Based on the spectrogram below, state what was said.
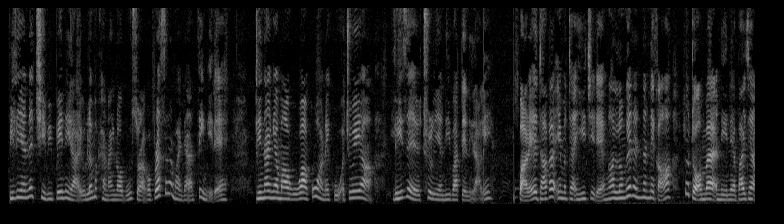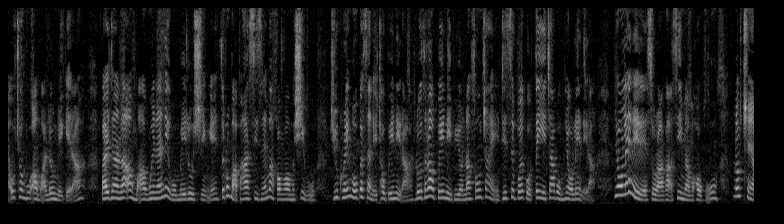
ဘီလီယံနဲ့ချီပြီးပေးနေတာတွေကိုလက်မခံနိုင်တော့ဘူးဆိုတာကို President Biden သိနေတယ်။ဒီနိုင်ငံမှာကိုကကိုယ့်ဟာနဲ့ကိုယ်အကျွေးရ40 trillion နီးပါးတင်နေတာလေ။ဟုတ်ပါတယ်ဒါကအင်မတန်အရေးကြီးတယ်ငါလွန်ခဲ့တဲ့နှစ်နှစ်ကလွှတ်တော်အမတ်အနေနဲ့ဘိုင်ဂျန်အုပ်ချုပ်မှုအောက်မှာလုပ်နေခဲ့တာ ဘိုင်ဂျန်လက်အောက်မှာဝန်ထမ်းတွေကိုမေးလို့ရှိရင်သူတို့မှာဘာစီစဉ်မှကောင်းကောင်းမရှိဘူးယူကရိန်းကိုပတ်စံတွေထုတ်ပေးနေတာလိုသလောက်ပေးနေပြီးတော့နောက်ဆုံးကျရင်ဒီစစ်ပွဲကိုတည်ရကြဖို့မျှော်လင့်နေတာမျှော်လင့်နေတယ်ဆိုတာကအစီအမံမဟုတ်ဘူးလှုပ်ချင်ရ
